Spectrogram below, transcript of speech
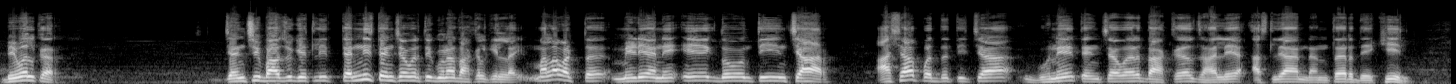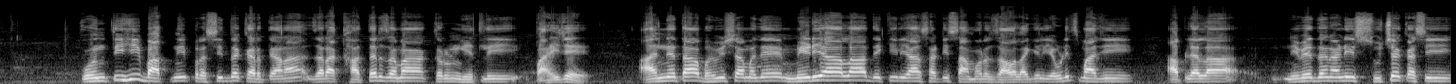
बिवलकर ज्यांची बाजू घेतली त्यांनीच त्यांच्यावरती गुन्हा दाखल केलेला आहे. मला वाटतं मीडियाने एक दोन तीन चार अशा पद्धतीच्या गुन्हे त्यांच्यावर दाखल झाले असल्यानंतर देखील कोणतीही बातमी प्रसिद्ध करताना जरा खातरजमा करून घेतली पाहिजे. अन्यथा भविष्यामध्ये मीडियाला देखील यासाठी सामोरं जावं लागेल एवढीच माझी आपल्याला निवेदन आणि सूचक अशी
